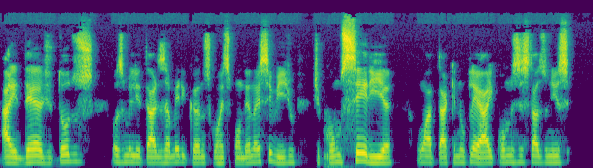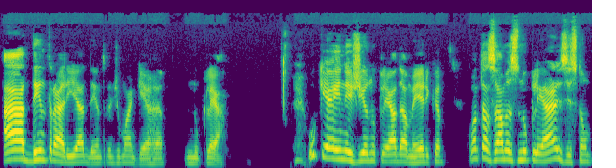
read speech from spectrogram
a ideia de todos os militares americanos correspondendo a esse vídeo de como seria um ataque nuclear e como os Estados Unidos adentraria dentro de uma guerra nuclear. O que é a energia nuclear da América? Quantas armas nucleares estão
